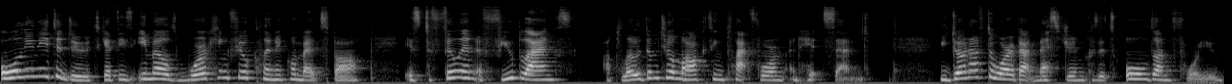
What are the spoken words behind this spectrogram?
All you need to do to get these emails working for your clinic or med spa is to fill in a few blanks, upload them to your marketing platform, and hit send. You don't have to worry about messaging because it's all done for you.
